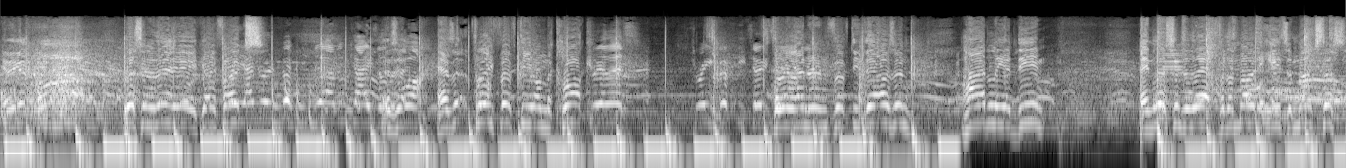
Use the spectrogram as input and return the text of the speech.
Here we go. Oh, listen to that. Here you go, folks. Is it, has it 350 on the clock? 350,000. Hardly a dent. And listen to that for the motorheads amongst us.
